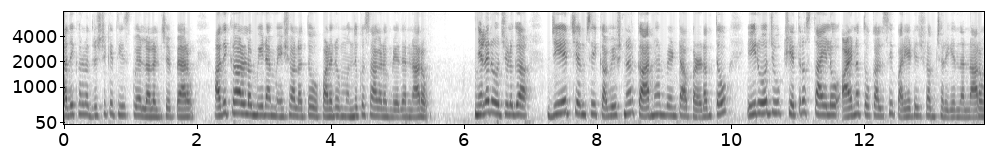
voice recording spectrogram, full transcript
అధికారుల దృష్టికి తీసుకువెళ్ళాలని చెప్పారు. అధికారుల మీన మేషాలతో పనులు ముందుకు సాగడం లేదన్నారు. నెల రోజులుగా జీహెచ్ఎంసీ కమిషనర్ కార్నర్ వెంట పడడంతో ఈరోజు క్షేత్రస్థాయిలో ఆయనతో కలిసి పర్యటించడం జరిగిందన్నారు.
